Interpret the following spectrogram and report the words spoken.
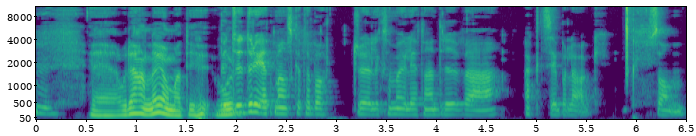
Mm. Eh, och det handlar ju om att... Det, vår... Betyder det att man ska ta bort eh, liksom, möjligheten att driva aktiebolag som,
